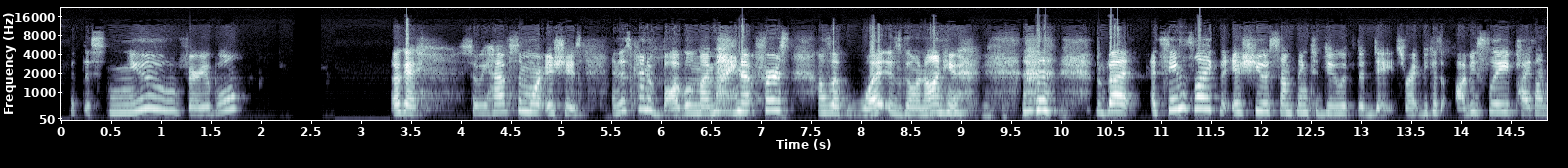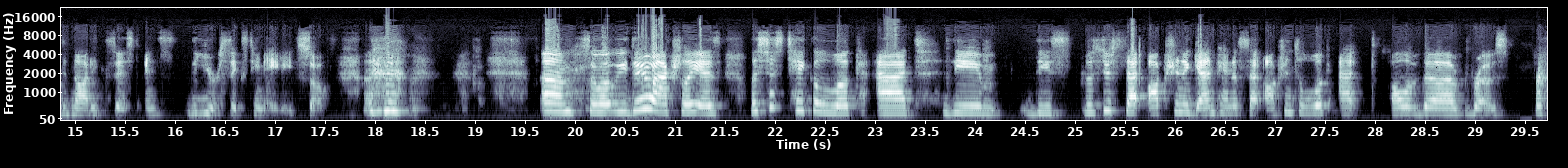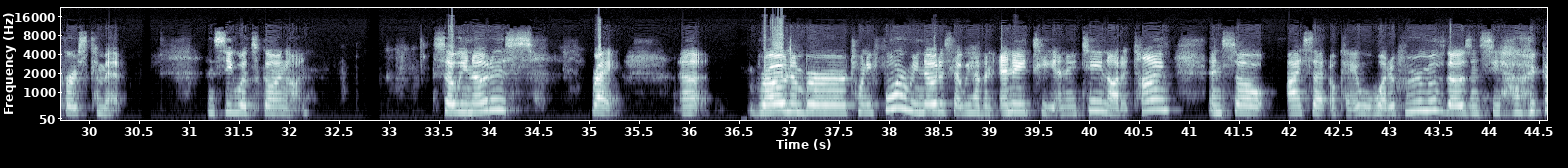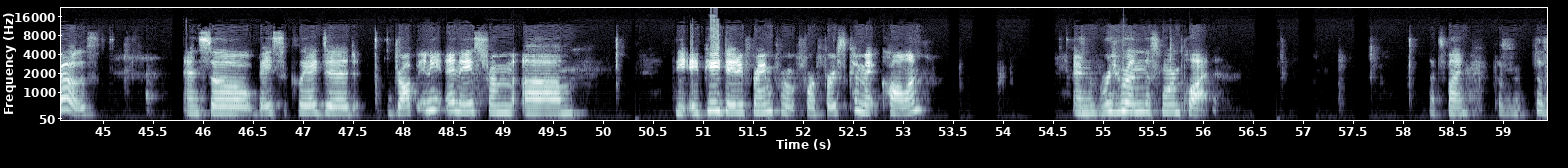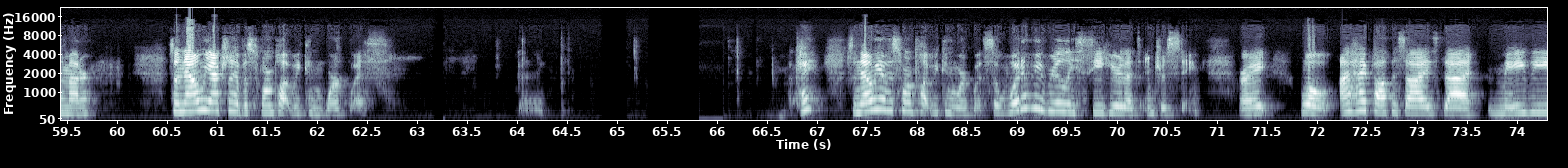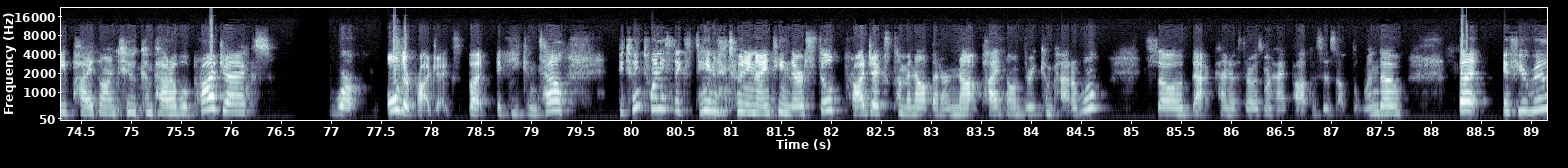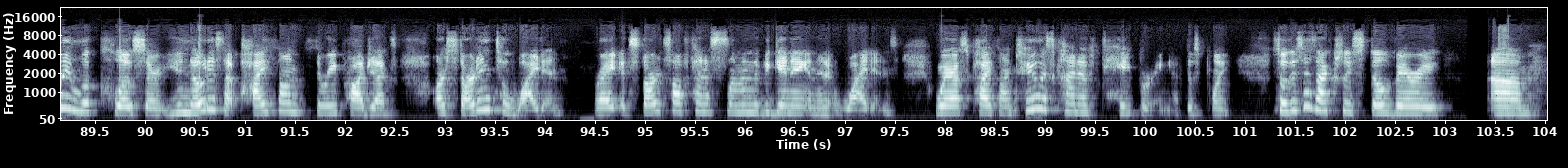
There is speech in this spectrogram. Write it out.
with this new variable, Okay, so we have some more issues. And this kind of boggled my mind at first. I was like, what is going on here? but it seems like the issue is something to do with the dates, right? Because obviously Python did not exist in the year 1680. So, um, so what we do actually is let's just take a look at the these. Let's do set option again, panda set option to look at all of the rows for first commit and see what's going on. So we notice, right, uh, row number 24, we notice that we have an NAT, NAT, not a time. And so I said, okay, well, what if we remove those and see how it goes? And so basically I did drop any NAs from um, the APA data frame for, for first commit column and rerun the swarm plot. That's fine, doesn't, doesn't matter. So now we actually have a swarm plot we can work with. Okay, so now we have a swarm plot we can work with. So what do we really see here that's interesting, right? Well, I hypothesize that maybe Python 2 compatible projects were older projects, but if you can tell, between 2016 and 2019, there are still projects coming out that are not Python 3 compatible. So that kind of throws my hypothesis out the window. But if you really look closer, you notice that Python 3 projects are starting to widen, right? It starts off kind of slim in the beginning and then it widens, whereas Python 2 is kind of tapering at this point. So this is actually still very, um,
